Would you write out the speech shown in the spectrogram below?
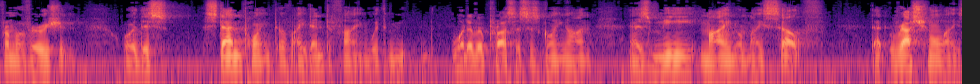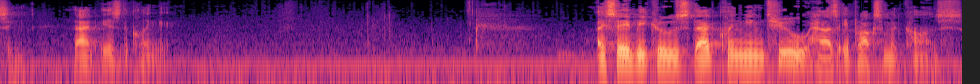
from aversion or this standpoint of identifying with whatever process is going on as me, mine, or myself, that rationalizing, that is the clinging. I say, bhikkhus, that clinging too has a proximate cause.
